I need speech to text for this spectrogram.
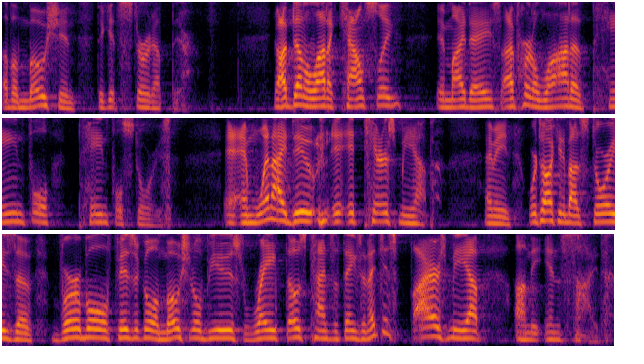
of emotion that gets stirred up there. Know, I've done a lot of counseling in my days. I've heard a lot of painful, painful stories. And when I do, it tears me up. I mean, we're talking about stories of verbal, physical, emotional abuse, rape, those kinds of things, and it just fires me up on the inside.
